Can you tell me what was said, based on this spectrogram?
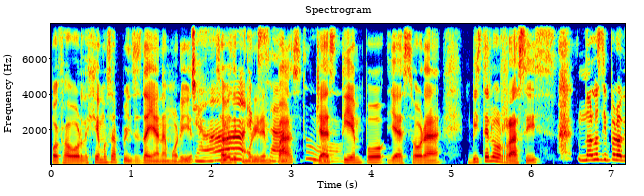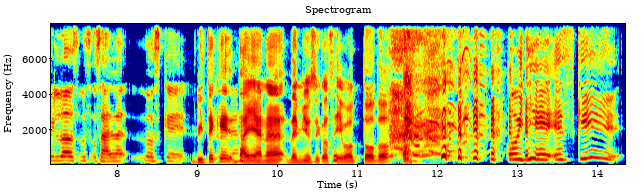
por favor, dejemos a Princess Diana morir. ¿Sabes? De que Ya, morir en paz. Ya es tiempo, ya es hora. ¿Viste los racis? No los vi, pero vi los, los- o sea, la- los que... ¿Viste que ganan. Diana de Musical se llevó todo? Oye, es que...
